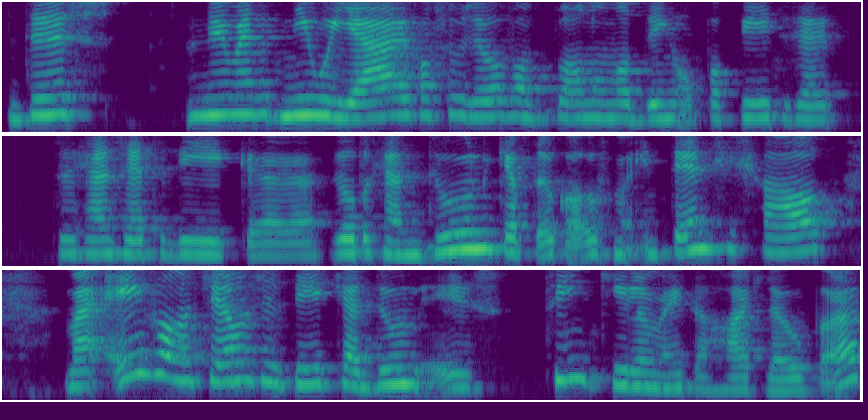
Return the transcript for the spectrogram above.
Dus nu met het nieuwe jaar, ik was sowieso van plan om wat dingen op papier te, zet, te gaan zetten die ik uh, wilde gaan doen. Ik heb het ook al over mijn intenties gehad. Maar een van de challenges die ik ga doen is 10 kilometer hardlopen.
